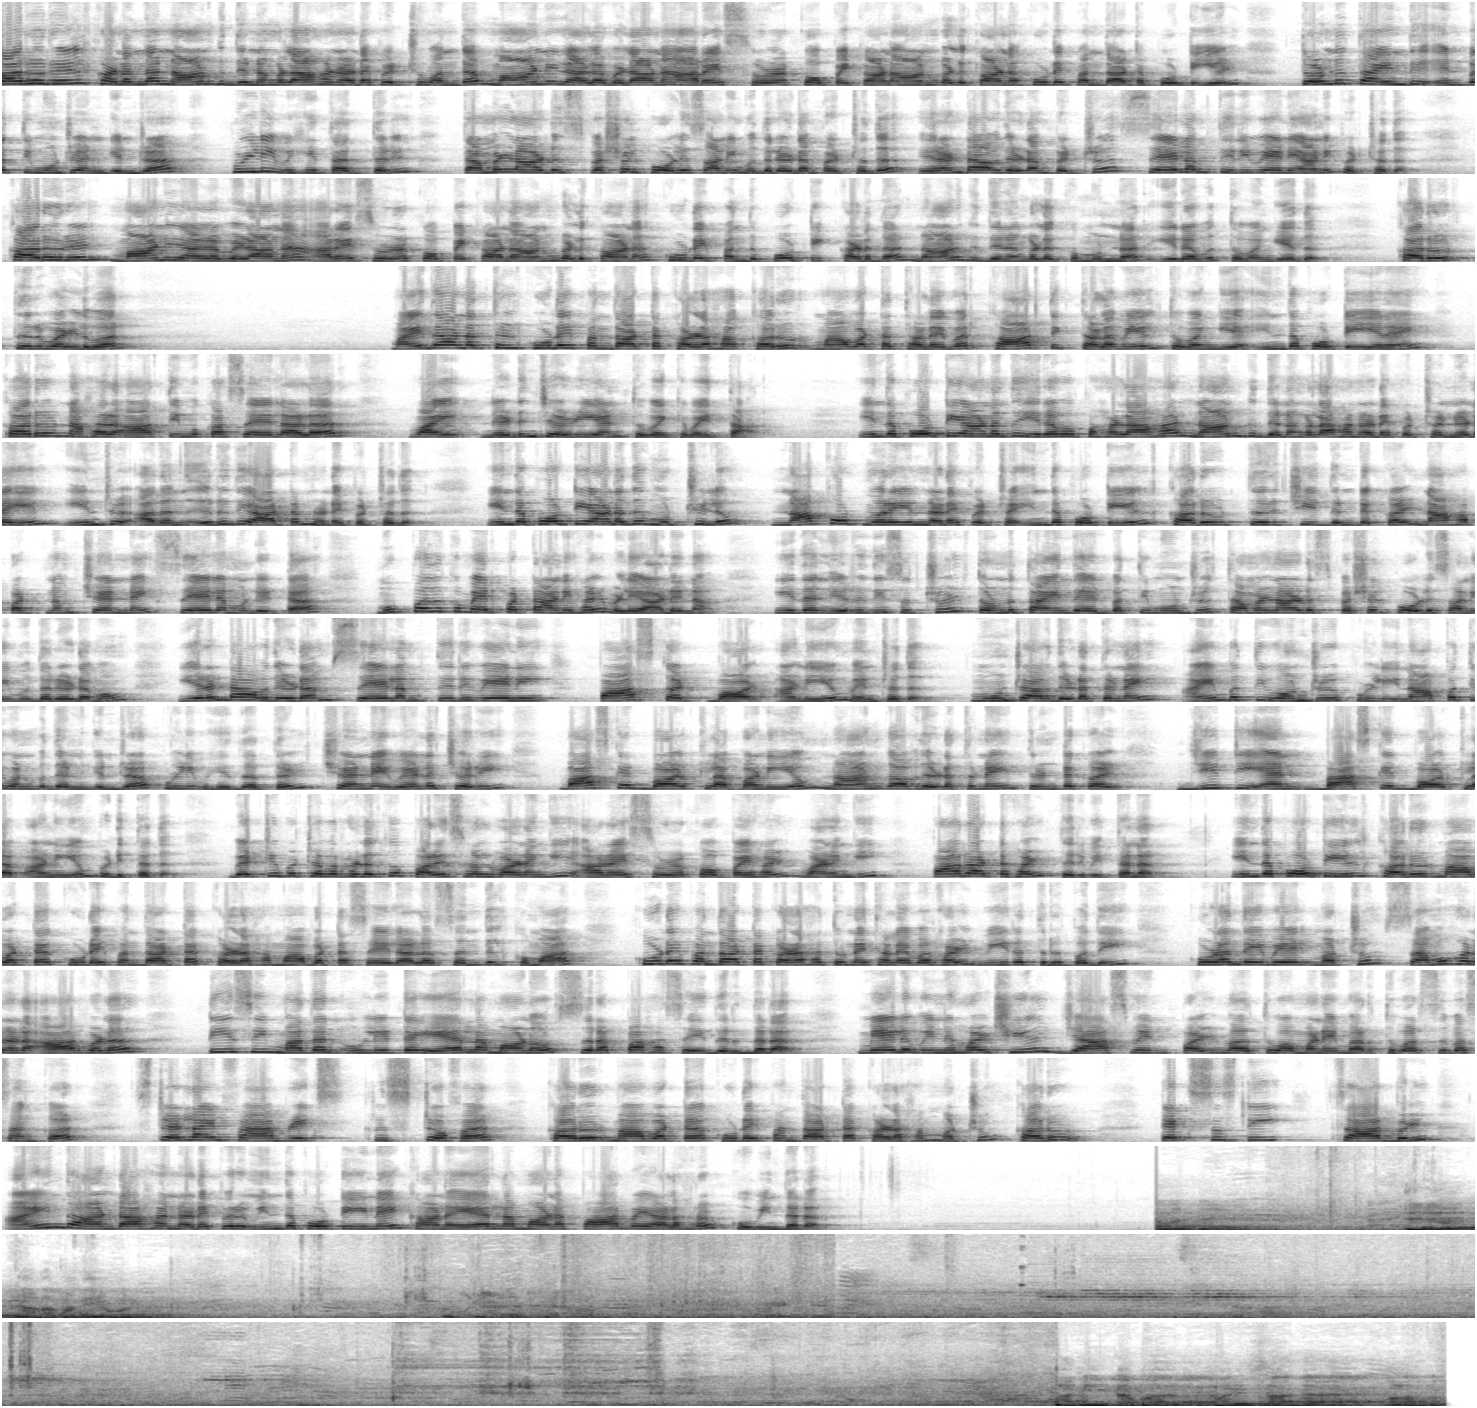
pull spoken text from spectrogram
கரூரில் கடந்த நான்கு தினங்களாக நடைபெற்று வந்த மாநில அளவிலான அரை சுழற்கோப்பைக்கான ஆண்களுக்கான கூடைப்பந்தாட்ட போட்டியில் தொண்ணூத்தைந்து எண்பத்தி மூன்று என்கின்ற புள்ளி விகிதத்தில் தமிழ்நாடு ஸ்பெஷல் போலீஸ் அணி முதலிடம் பெற்றது. இரண்டாவது இடம் பெற்று சேலம் திரிவேணி அணி பெற்றது. கரூரில் மாநில அளவிலான அரை சுழற்கோப்பைக்கான ஆண்களுக்கான கூடைப்பந்து போட்டி கடந்த நான்கு தினங்களுக்கு முன்னர் இரவு துவங்கியது. கரூர் திருவள்ளுவர் மைதானத்தில் கூடைப்பந்தாட்ட கழக கரூர் மாவட்ட தலைவர் கார்த்திக் தலைமையில் துவங்கிய இந்த போட்டியினை கரூர் நகர அதிமுக செயலாளர் வை நெடுஞ்செழியன் துவக்கி வைத்தார். இந்த போட்டியானது இரவு பகலாக நான்கு தினங்களாக நடைபெற்ற நிலையில் இன்று அதன் இறுதி ஆட்டம் நடைபெற்றது. இந்த போட்டியானது முற்றிலும் நாக் அவுட் முறையில் நடைபெற்ற இந்த போட்டியில் கரூர் திருச்சி திண்டுக்கல் நாகப்பட்டினம் சென்னை சேலம் உள்ளிட்ட முப்பதுக்கும் மேற்பட்ட அணிகள் விளையாடின. இதன் இறுதி சுற்றில் தொண்ணூத்தைந்து எண்பத்தி மூன்று தமிழ்நாடு ஸ்பெஷல் போலீஸ் அணி முதலிடமும் இரண்டாவது இடம் சேலம் திருவேணி பாஸ்கட் பால் அணியும் வென்றது. மூன்றாவது இடத்தினை ஐம்பத்தி ஒன்று புள்ளி நாற்பத்தி ஒன்பது என்கின்ற புள்ளி விகிதத்தில் Chennai Velachery basketball club அணியும் நான்காவது இடத்தினை Dindigul GTN basketball club அணியும் பிடித்தது. வெற்றி பெற்றவர்களுக்கு பரிசுகள் வழங்கி அரை சுழக்கோப்பைகள் வழங்கி பாராட்டுகள் தெரிவித்தனர். இந்த போட்டியில் கரூர் மாவட்ட கூடைப்பந்தாட்ட கழக மாவட்ட செயலாளர் செந்தில்குமார் கூடைப்பந்தாட்ட கழக துணைத் தலைவர்கள் வீர திருப்பதி குழந்தைவேல் மற்றும் சமூக நல ஆர்வலர் டி சி மதன் உள்ளிட்ட ஏராளமானோர் சிறப்பாக செய்திருந்தனர். மேலும் இந்நிகழ்ச்சியில் ஜாஸ்மின் பல் மருத்துவமனை மருத்துவர் Sivasankar Sterline fabrics Christopher Karur மாவட்ட கூடைப்பந்தாட்ட கழகம் மற்றும் கரூர் டெக்ஸஸ்டி சார்பில் ஐந்து ஆண்டாக நடைபெறும் இந்த போட்டியினை காண ஏராளமான பார்வையாளர்கள் குவிந்தனர். திரு கணபதி அவர்கள். தனிநபர் பரிசாக வழங்கும்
